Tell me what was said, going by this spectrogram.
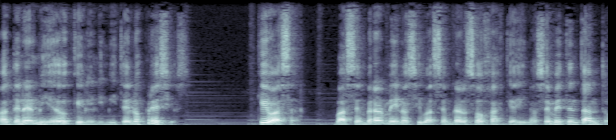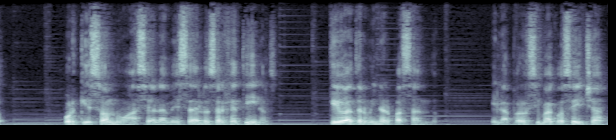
va a tener miedo que le limiten los precios. ¿Qué va a hacer? Va a sembrar menos y va a sembrar sojas que ahí no se meten tanto, porque eso no hace a la mesa de los argentinos. ¿Qué va a terminar pasando? En la próxima cosecha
